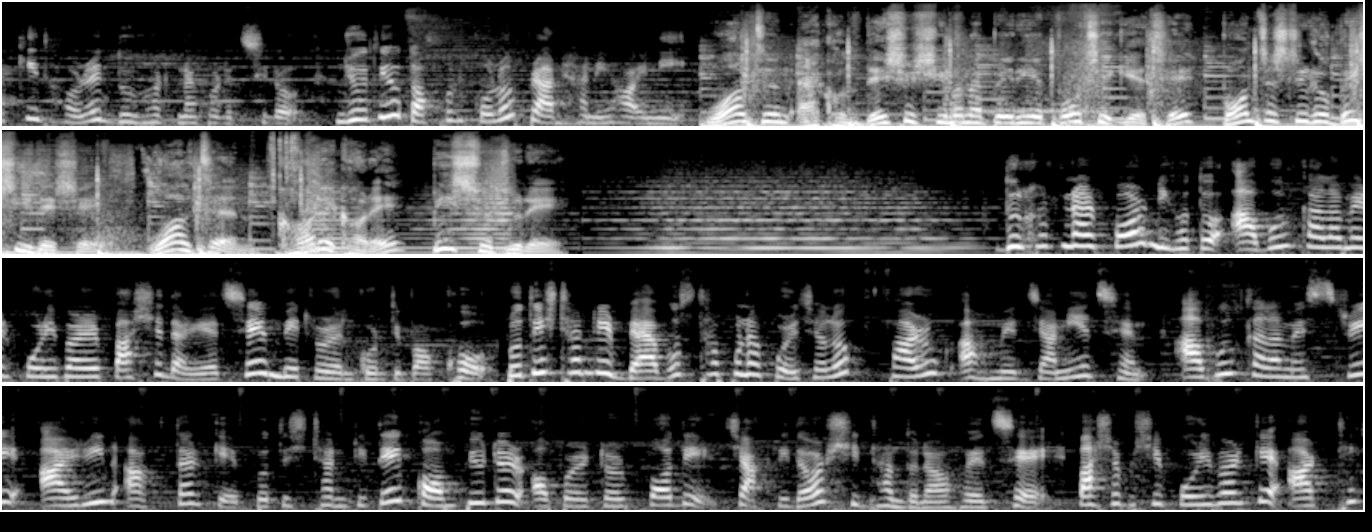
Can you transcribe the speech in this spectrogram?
একই ধরনের দুর্ঘটনা ঘটেছিল, যদিও তখন কোনো প্রাণহানি হয়নি। ওয়ালটন এখন দেশের সীমানা পেরিয়ে পৌঁছে গিয়েছে পঞ্চাশটিরও বেশি দেশে। ওয়ালটন ঘরে ঘরে বিশ্বজুড়ে। দুর্ঘটনার পর নিহত আবুল কালামের পরিবারের পাশে দাঁড়িয়েছে মেট্রো রেল কর্তৃপক্ষ। প্রতিষ্ঠানটির ব্যবস্থাপনা পরিচালক ফারুক আহমেদ জানিয়েছেন, আবুল কালামের স্ত্রী আইরিন আক্তারকে প্রতিষ্ঠানটিতে কম্পিউটার অপারেটর পদে চাকরি দেওয়ার সিদ্ধান্ত নেওয়া হয়েছে। পাশাপাশি পরিবারকে আর্থিক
